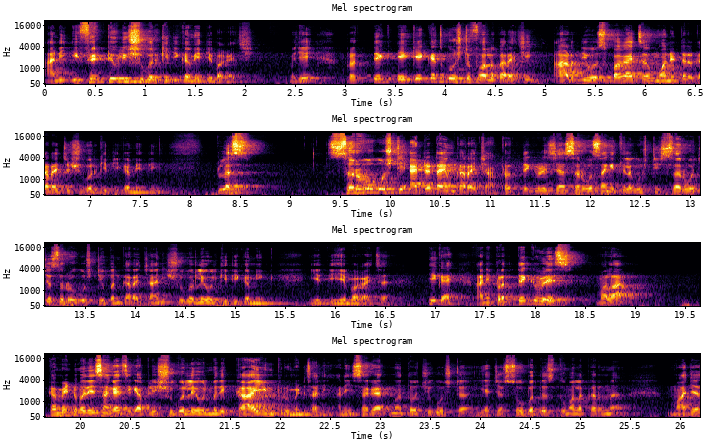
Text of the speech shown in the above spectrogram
आणि इफेक्टिव्हली शुगर किती कमी येते बघायची. म्हणजे प्रत्येक एक एकच गोष्ट फॉलो करायची. आठ दिवस बघायचं मॉनिटर करायचं शुगर किती कमी येते. प्लस सर्व गोष्टी ॲट अ टाईम करायच्या. प्रत्येक वेळेस ह्या सर्व सांगितलेल्या गोष्टी सर्वच्या सर्व गोष्टी पण करायच्या आणि शुगर लेवल किती कमी येते हे बघायचं. ठीक आहे? आणि प्रत्येक वेळेस मला कमेंटमध्ये सांगायचं की आपली शुगर लेवलमध्ये काय इम्प्रूव्हमेंट झाली? आणि सगळ्यात महत्त्वाची गोष्ट याच्यासोबतच तुम्हाला करणं माझ्या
